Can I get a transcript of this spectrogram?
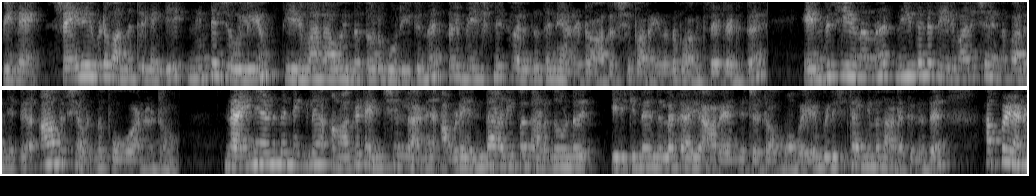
പിന്നെ ശ്രേയ ഇവിടെ വന്നിട്ടില്ലെങ്കിൽ നിന്റെ ജോലിയും തീരുമാനമാവും ഇന്നത്തോട് കൂടിയിട്ടെന്ന് ഒരു ഭീഷണി സ്വരത്തിൽ തന്നെയാണ് കേട്ടോ ആദർശ് പറയുന്നത് പവിത്രയുടെ അടുത്ത്. എന്ത് ചെയ്യണമെന്ന് നീ തന്നെ തീരുമാനിച്ചോ എന്ന് പറഞ്ഞിട്ട് ആദർശ് അവിടുന്ന് പോവാണ് കേട്ടോ. നയനയാണെന്നുണ്ടെങ്കിൽ ആകെ ടെൻഷനിലാണ്. അവിടെ എന്താണ് ഇപ്പൊ നടന്നുകൊണ്ട് ഇരിക്കുന്നത് എന്നുള്ള കാര്യം അറിയാഞ്ഞിട്ട് കേട്ടോ മൊബൈലും പിടിച്ചിട്ട് അങ്ങനെ നടക്കുന്നത്. അപ്പോഴാണ്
